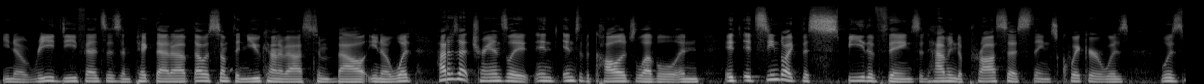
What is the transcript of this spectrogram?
you know, read defenses and pick that up. That was something you kind of asked him about. You know, what? How does that translate in, into the college level? And it, it seemed like the speed of things and having to process things quicker was was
